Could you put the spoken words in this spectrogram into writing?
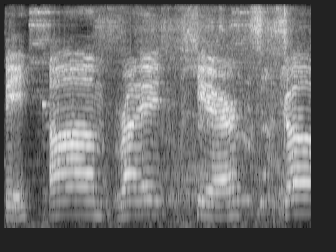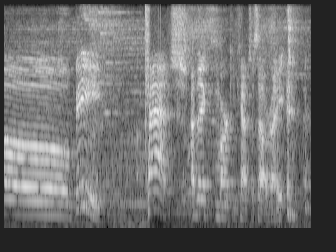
B. Um, right here. Go B. Catch. I think Mark can catch us out, right?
